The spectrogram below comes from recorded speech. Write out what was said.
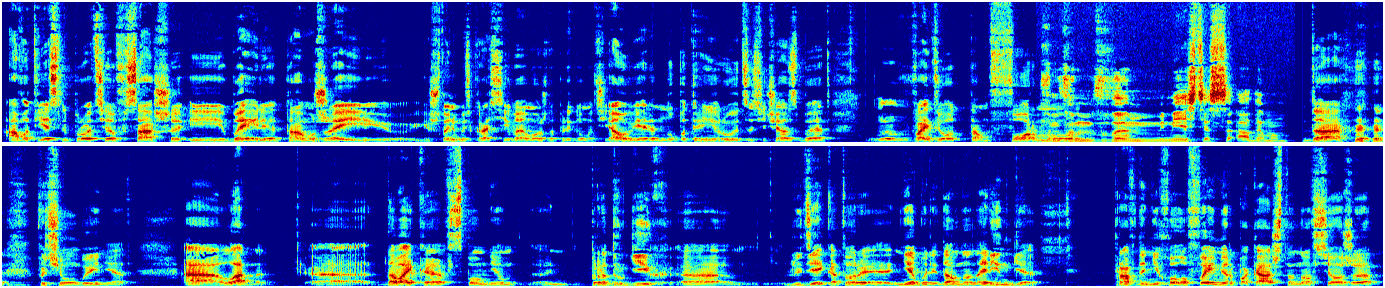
А вот если против Саши и Бейли, там уже и, и что-нибудь красивое можно придумать. Я уверен. Ну, потренируется сейчас Бет, войдет там в форму. В, в, вместе с Адамом. Да, почему бы и нет. А, ладно, а, давай-ка вспомним э, про других а, людей, которые не были давно на ринге. Правда, не Hall of Famer пока что, но все же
